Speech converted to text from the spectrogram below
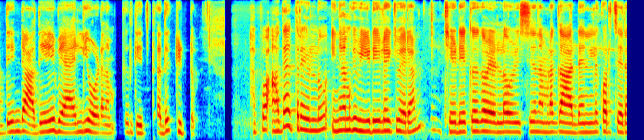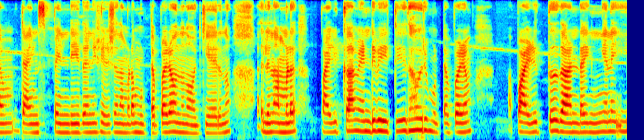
അതിന്റെ അതേ വാല്യൂയോടെ നമുക്ക് അത് കിട്ടും. അപ്പോൾ അത് അത്രയേ ഉള്ളൂ. ഇനി നമുക്ക് വീഡിയോയിലേക്ക് വരാം. ചെടിയൊക്കെ വെള്ളം ഒഴിച്ച് നമ്മളെ ഗാർഡനിൽ കുറച്ച് നേരം ടൈം സ്പെൻഡ് ചെയ്തതിന് ശേഷം നമ്മുടെ മുട്ടപ്പഴം ഒന്ന് നോക്കിയായിരുന്നു. അതിൽ നമ്മൾ പഴുക്കാൻ വേണ്ടി വെയിറ്റ് ചെയ്ത ഒരു മുട്ടപ്പഴം പഴുത്ത് ദാണ്ട ഇങ്ങനെ ഈ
